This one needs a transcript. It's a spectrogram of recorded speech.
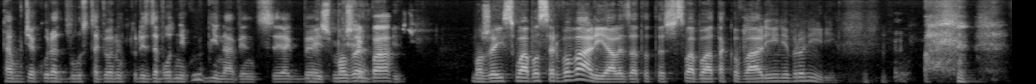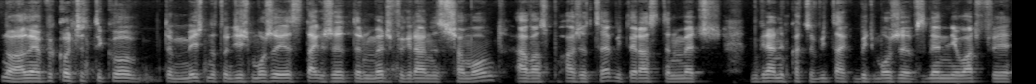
tam, gdzie akurat był ustawiony któryś zawodnik Lubina, więc jakby Wiesz, może, chyba... Może i słabo serwowali, ale za to też słabo atakowali i nie bronili. No, ale jakby kończąc tylko tę myśl, no to gdzieś może jest tak, że ten mecz wygrany z Chamont, awans w Pucharze C i teraz ten mecz wygrany w Katowicach, być może względnie łatwy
